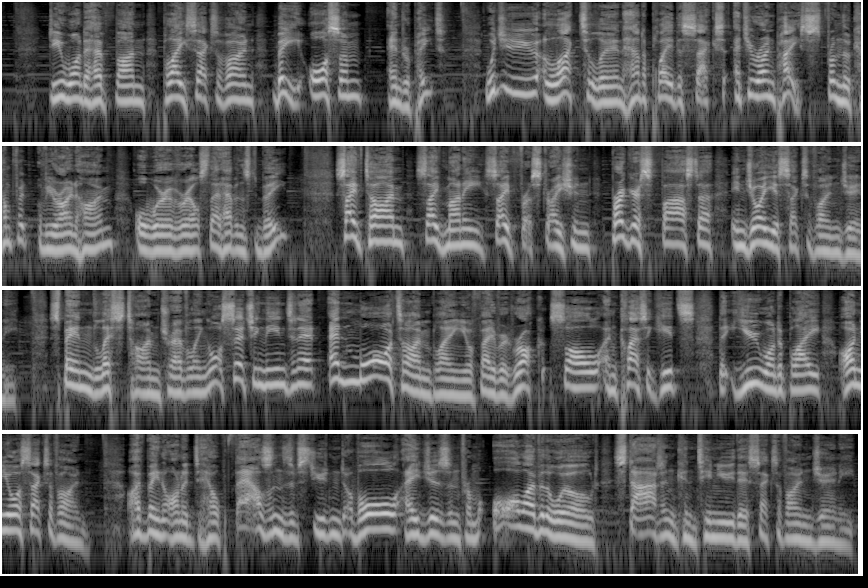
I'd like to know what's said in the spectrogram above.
Do you want to have fun, play saxophone, be awesome, and repeat? Would you like to learn how to play the sax at your own pace from the comfort of your own home or wherever else that happens to be? Save time, save money, save frustration, progress faster, enjoy your saxophone journey. Spend less time travelling or searching the internet and more time playing your favourite rock, soul, and classic hits that you want to play on your saxophone. I've been honoured to help thousands of students of all ages and from all over the world start and continue their saxophone journey.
